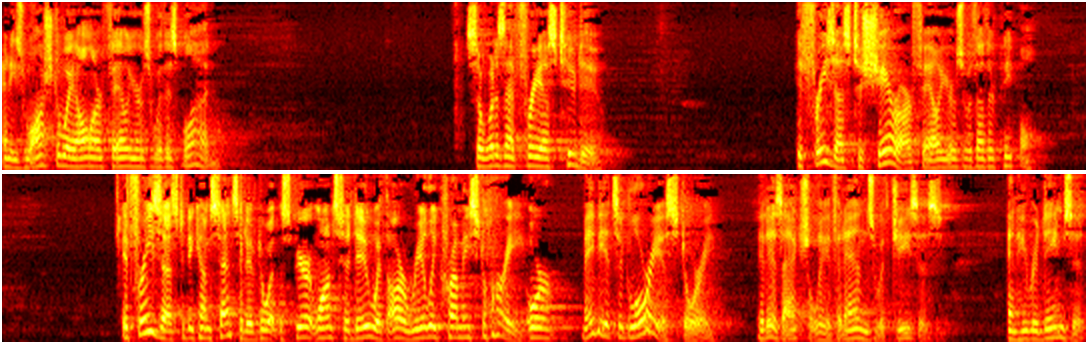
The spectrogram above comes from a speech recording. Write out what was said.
And He's washed away all our failures with His blood. So what does that free us to do? It frees us to share our failures with other people. It frees us to become sensitive to what the Spirit wants to do with our really crummy story. Or maybe it's a glorious story. It is actually if it ends with Jesus and He redeems it.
